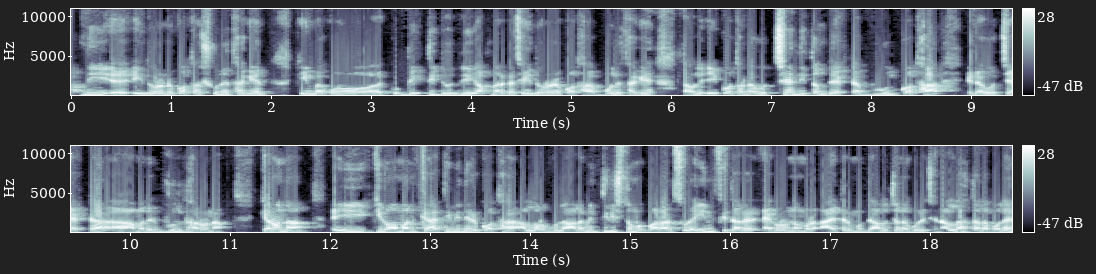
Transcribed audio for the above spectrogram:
আপনি এই ধরনের কথা শুনে থাকেন, কিংবা কোনো ব্যক্তি যদি আপনার কাছে এই ধরনের কথা বলে থাকে, তাহলে এই কথাটা হচ্ছে নিতান্ত একটা ভুল কথা, এটা হচ্ছে একটা আমাদের ভুল ধারণা। কেননা, এই কিরমান কাতিবিনের কথা আল্লাহ রবুল্লাহ আলমিন তিরিশতম পাড়ার সুরা ইনফিতারের এগারো নম্বর আয়তের মধ্যে আলোচনা করেছেন। আল্লাহ তালা বলেন,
